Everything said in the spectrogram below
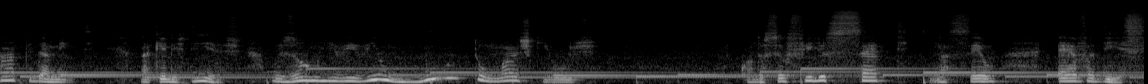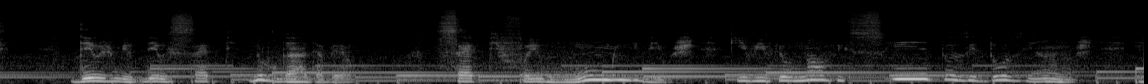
rapidamente. Naqueles dias, os homens viviam muito mais que hoje. Quando seu filho Sete nasceu, Eva disse: Deus me deu Sete no lugar de Abel. Sete foi um homem de Deus que viveu 912 anos e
